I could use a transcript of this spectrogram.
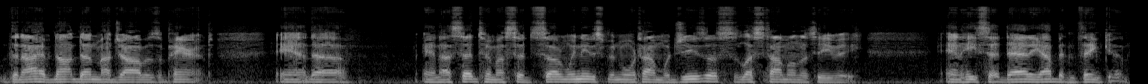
then I have not done my job as a parent. And, uh, and I said to him, I said, son, we need to spend more time with Jesus, less time on the TV. And he said, Daddy, I've been thinking.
